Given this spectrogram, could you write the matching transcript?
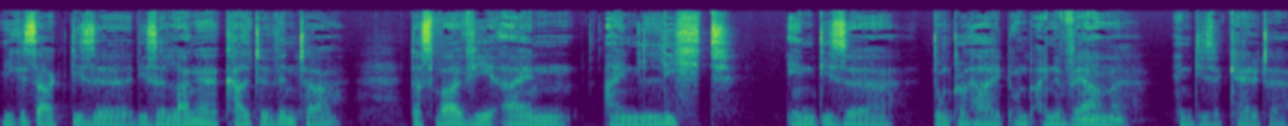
wie gesagt, diese, diese lange kalte Winter, das war wie ein, ein Licht in diese Dunkelheit und eine Wärme mhm. in diese Kälte.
